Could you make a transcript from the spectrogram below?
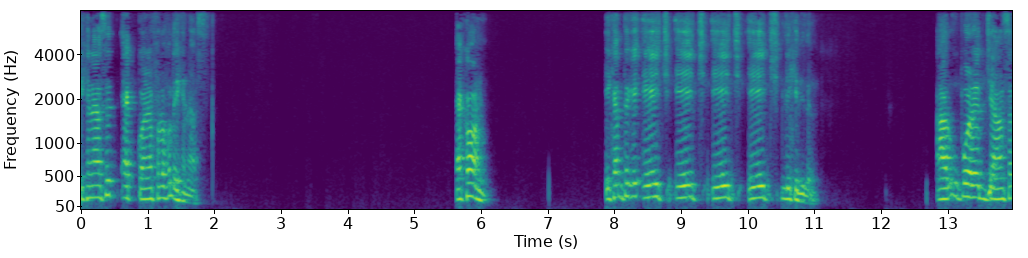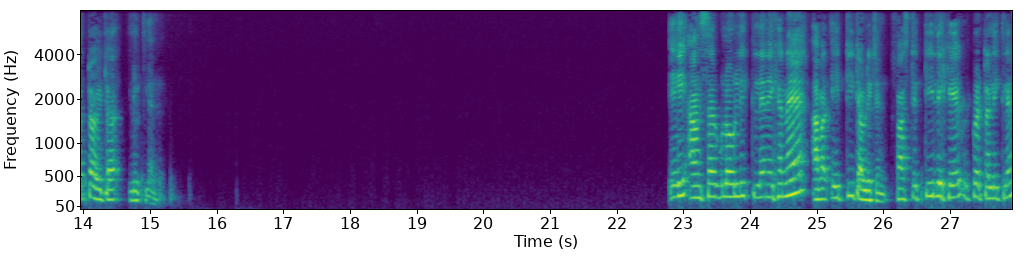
এখানে আছে, এক কয়েনের ফলাফল এখানে আছে। এখন এখান থেকে এইচ এইচ এইচ এইচ লিখে দিলেন। আর উপরের যে আনসারটা ওইটা লিখলেন। এই আনসারগুলো লিখলেন এখানে, আবার এই টিটাও লিখলেন। ফার্স্টে টি লিখে উপরেরটা লিখলেন।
